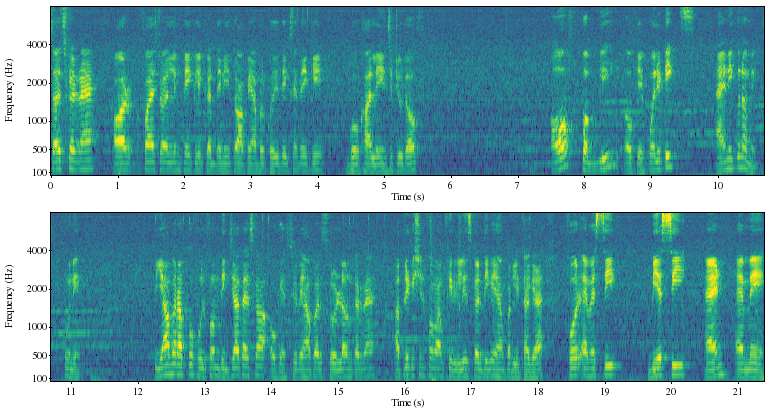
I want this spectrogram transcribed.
search करना है और फ़र्स्ट वाले लिंक पे क्लिक कर देनी तो आप यहाँ पर खुद ही देख सकते हैं कि Gokhale institute of of public okay politics and economics Pune तो यहाँ पर आपको फुल फॉर्म दिख जाता है इसका। ओके फिर यहाँ पर स्क्रॉल डाउन कर रहे हैं। एप्लीकेशन फॉर्म आपकी रिलीज़ कर दी गई, यहाँ पर लिखा गया है। For M S C B S C and M A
